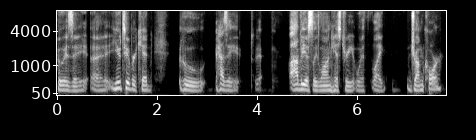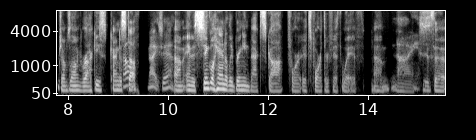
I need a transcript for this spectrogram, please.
who is a, a YouTuber kid who has a obviously long history with like drum corps, drums along the Rockies kind of Oh, stuff, Nice, yeah. um, and is single handedly bringing back ska for its fourth or fifth wave. Um, nice. is uh,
